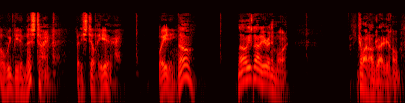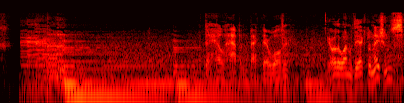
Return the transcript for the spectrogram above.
Well, we beat him this time, but he's still here, waiting. No. No, he's not here anymore. Come on, I'll drive you home. What the hell happened back there, Walter? You're the one with the explanations.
